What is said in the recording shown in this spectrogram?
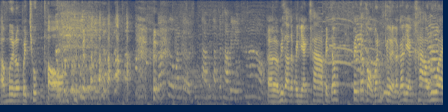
เอามือลงไปชุบทอง ก็คือวันเกิดพี่สาวพี่สาวจะพาไปเลี้ยงข้าวเออพี่สาวจะไปเลี้ยงข้าว เป็นเจ้าเป็นเจ้าของวันเกิดแล้วก็เลี้ยงข้าวด้วย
